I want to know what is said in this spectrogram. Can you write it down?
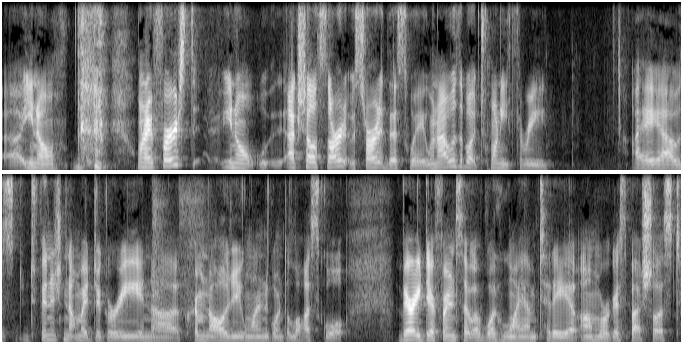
uh, you know, when I first, you know, actually I'll start it started this way. When I was about 23, I uh, was finishing up my degree in uh, criminology, wanted to go into law school. Very different of, what who I am today, a mortgage specialist,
